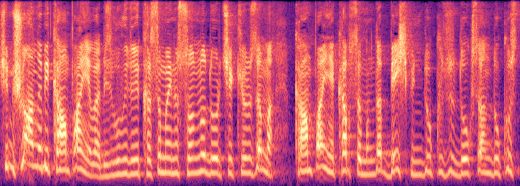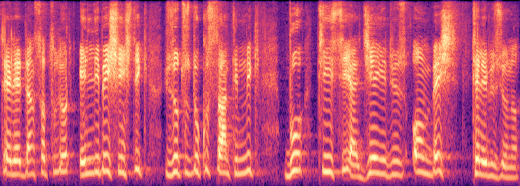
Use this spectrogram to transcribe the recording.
Şimdi şu anda bir kampanya var. Biz bu videoyu Kasım ayının sonuna doğru çekiyoruz ama kampanya kapsamında 5999 TL'den satılıyor. 55 inçlik 139 santimlik bu TCL C715 televizyonu.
